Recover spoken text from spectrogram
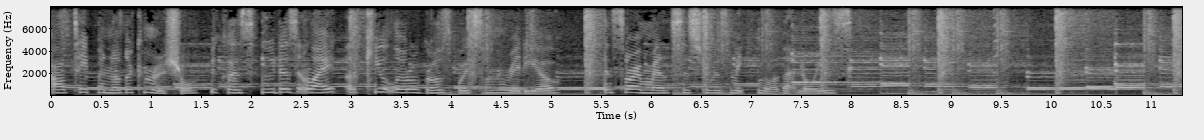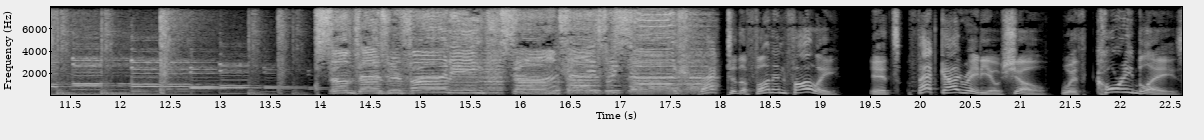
I'll tape another commercial because who doesn't like a cute little girl's voice on the radio? And sorry my sister was making all that noise. Sometimes we're funny, sometimes we suck. Back to the fun and folly. It's Fat Guy Radio Show with Corey Blaze.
